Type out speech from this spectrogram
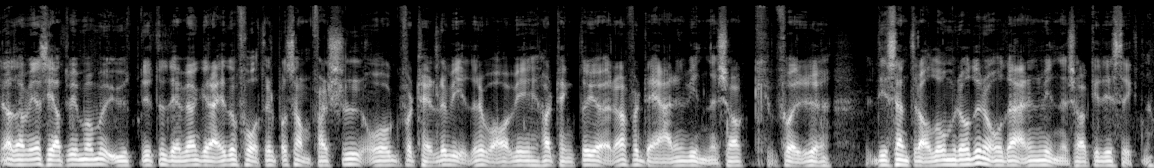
Ja, Da vil jeg si at vi må utnytte det vi har greid å få til på samferdsel, og fortelle videre hva vi har tenkt å gjøre. For det er en vinnersak for eh, de sentrale områder, og det er en vinnersak i distriktene.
